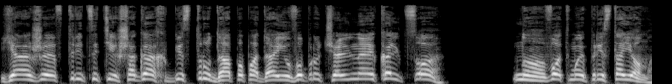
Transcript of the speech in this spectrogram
Я же в тридцати шагах без труда попадаю в обручальное кольцо. Но вот мы пристаем,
